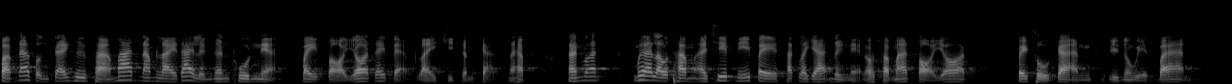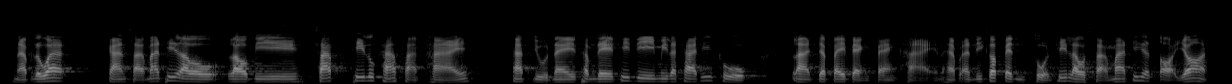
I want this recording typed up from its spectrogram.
ความน่าสนใจคือสามารถนำรายได้หรือเงินทุนเนี่ยไปต่อยอดได้แบบไร้ขีดจำกัดนะครับนั้นว่า เมื่อเราทำอาชีพนี้ไปสักระยะหนึ่งเนี่ยเราสามารถต่อยอดไปสู่การรีโนเวทบ้านนะครับหรือว่าการสามารถที่เราเรามีทรัพย์ที่ลูกค้าฝากขายนะครับอยู่ในทำเลที่ดีมีราคาที่ถูกเราจะไปแบ่งแปลงขายนะครับ อันนี้ก็เป็นส่วนที่เราสามารถที่จะต่อยอด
